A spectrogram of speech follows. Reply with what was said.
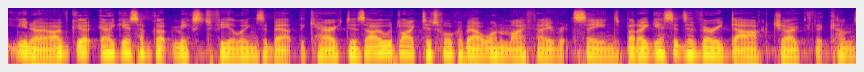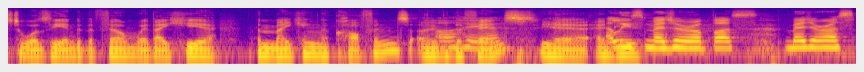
you know, I've got, I guess, I've got mixed feelings about the characters. I would like to talk about one of my favourite scenes, but I guess it's a very dark joke that comes towards the end of the film where they hear them making the coffins over Oh, the yeah. fence. Yeah, and At he- least measure up us, measure us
